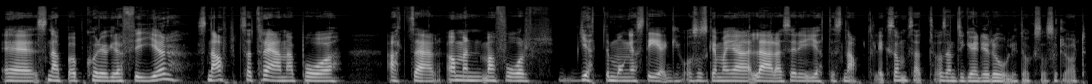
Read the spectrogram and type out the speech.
eh, snappa upp koreografier snabbt, så att träna på att så här, ja, men man får jättemånga steg och så ska man lära sig det jättesnabbt. Liksom, så att, och sen tycker jag det är roligt också såklart.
